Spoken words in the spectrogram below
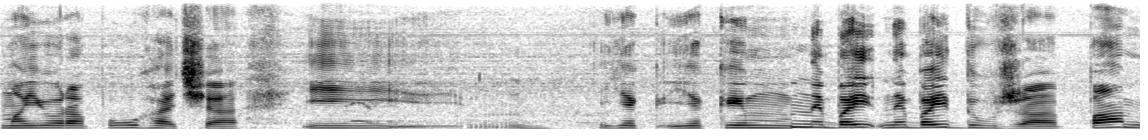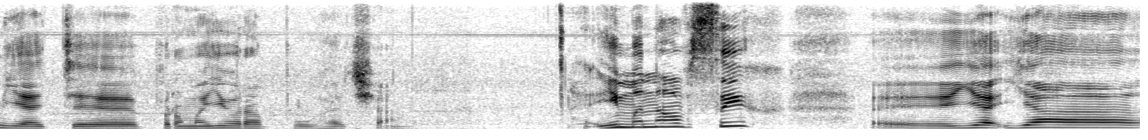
майора Пугача і яким не бай- байдужа пам'ять е, про майора Пугача. Імена всіх е, я, я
